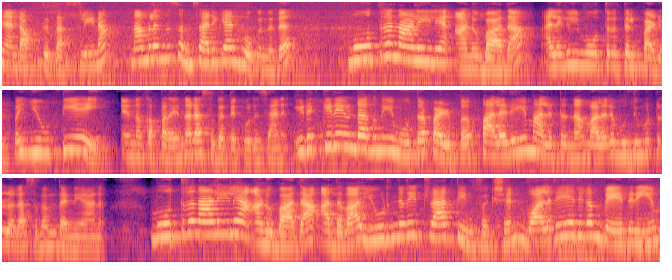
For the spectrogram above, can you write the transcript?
ഞാൻ ഡോക്ടർ തസ്ലീന. നമ്മളിന്ന് സംസാരിക്കാൻ പോകുന്നത് മൂത്രനാളിയിലെ അണുബാധ അല്ലെങ്കിൽ മൂത്രത്തിൽ പഴുപ്പ് യു ടി ഐ എന്നൊക്കെ പറയുന്ന ഒരു അസുഖത്തെക്കുറിച്ചാണ് ഇടയ്ക്കിടെ ഉണ്ടാകുന്ന ഈ മൂത്രപ്പഴുപ്പ് പലരെയും അലട്ടുന്ന വളരെ ബുദ്ധിമുട്ടുള്ള ഒരു അസുഖം തന്നെയാണ്. മൂത്രനാളിയിലെ അണുബാധ അഥവാ യൂറിനറി ട്രാക്ട് ഇൻഫെക്ഷൻ വളരെയധികം വേദനയും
